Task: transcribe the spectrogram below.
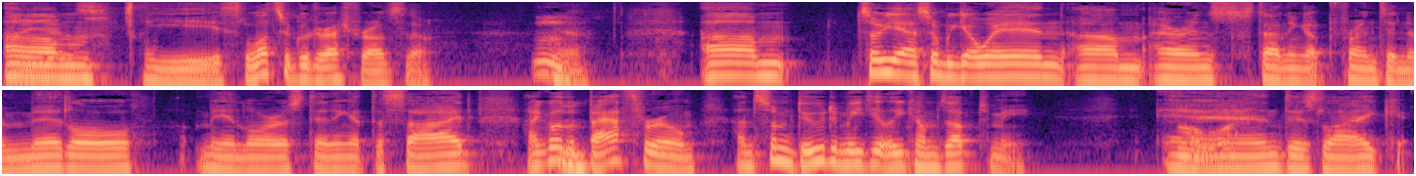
Um, yes, lots of good restaurants though. Hmm. Yeah. Um. So yeah, so we go in. Um, Aaron's standing up front in the middle. Me and Laura standing at the side. I go to the mm. bathroom, and some dude immediately comes up to me. Oh, and is like,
